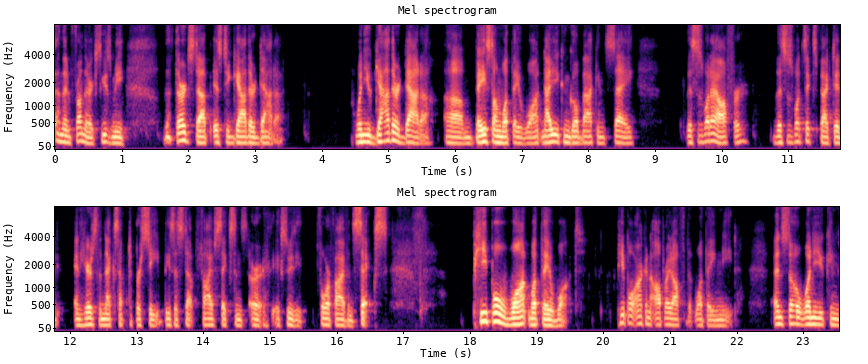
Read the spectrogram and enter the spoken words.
And then from there, excuse me, the third step is to gather data. When you gather data um, based on what they want, now you can go back and say, this is what I offer. This is what's expected. And here's the next step to proceed. These are step five, six, and or excuse me, four, five, and six. People want what they want. People aren't going to operate off what they need. And so when you can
